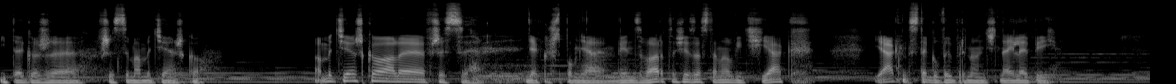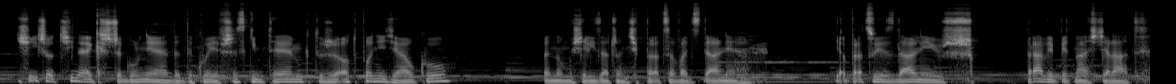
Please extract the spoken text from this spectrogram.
i tego, że wszyscy mamy ciężko. Mamy ciężko, ale wszyscy, jak już wspomniałem, więc warto się zastanowić, jak, jak z tego wybrnąć najlepiej. Dzisiejszy odcinek szczególnie dedykuję wszystkim tym, którzy od poniedziałku będą musieli zacząć pracować zdalnie. Ja pracuję zdalnie już prawie 15 lat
